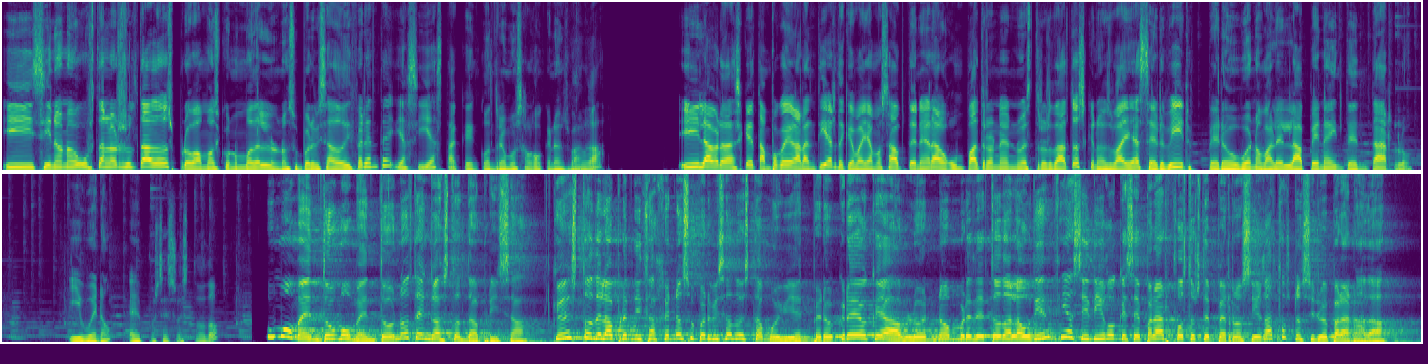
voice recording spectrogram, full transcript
Y si no nos gustan los resultados, probamos con un modelo no supervisado diferente y así hasta que encontremos algo que nos valga. Y la verdad es que tampoco hay garantías de que vayamos a obtener algún patrón en nuestros datos que nos vaya a servir, pero bueno, vale la pena intentarlo. Y bueno, eh, pues eso es todo. Un momento, un momento, no tengas tanta prisa. Que esto del aprendizaje no supervisado está muy bien, pero creo que hablo en nombre de toda la audiencia si digo que separar fotos de perros y gatos no sirve para nada.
